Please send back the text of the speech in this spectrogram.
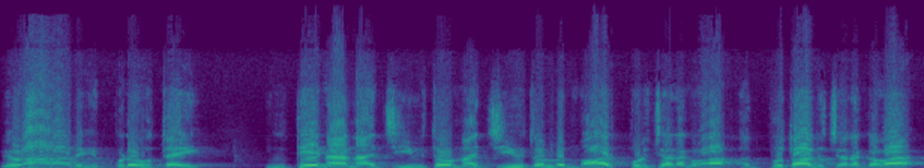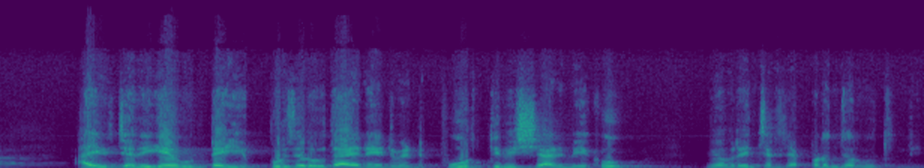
వివాహాలు ఎప్పుడు అవుతాయి ఇంతేనా నా జీవితం? నా జీవితంలో మార్పులు జరగవా? అద్భుతాలు జరగవా? అవి జరిగే ఉంటే ఎప్పుడు జరుగుతాయి అనేటువంటి పూర్తి విషయాన్ని మీకు వివరించని చెప్పడం జరుగుతుంది.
